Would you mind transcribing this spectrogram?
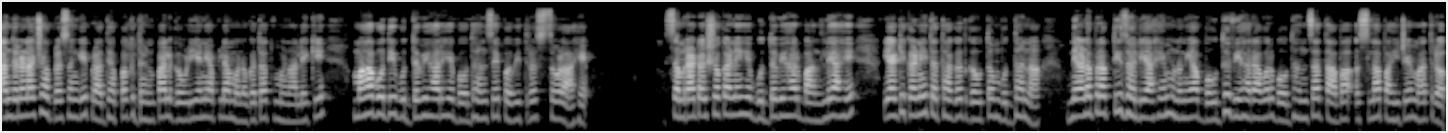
आंदोलनाच्या प्रसंगी प्राध्यापक धनपाल गवळी यांनी आपल्या मनोगतात म्हणाले की महाबोधी बुद्धविहार हे बौद्धांचे पवित्र स्थळ आहे. सम्राट अशोकाने हे बुद्धविहार बांधले आहे. या ठिकाणी तथागत गौतम बुद्धांना ज्ञानप्राप्ती झाली आहे म्हणून या बौद्ध विहारावर बौद्धांचा ताबा असला पाहिजे. मात्र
